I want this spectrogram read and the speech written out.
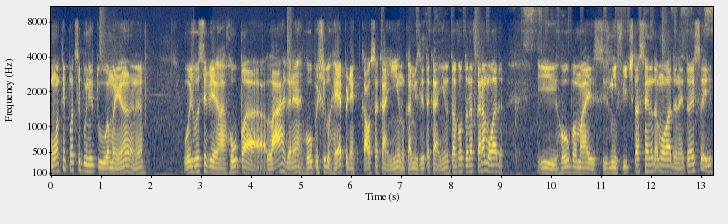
ontem pode ser bonito amanhã, né? Hoje você vê a roupa larga, né? Roupa estilo rapper, né? Calça caindo, camiseta caindo, tá voltando a ficar na moda. E roupa mais slim fit tá saindo da moda, né? Então é isso aí.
